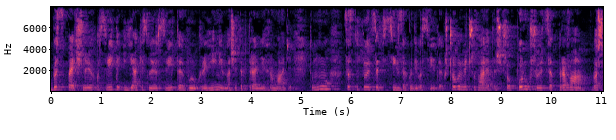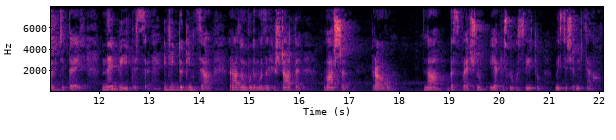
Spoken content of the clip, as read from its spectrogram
безпечної освіти і якісної освіти в Україні в нашій територіальній громаді. Тому це стосується всіх закладів освіти. Якщо ви відчуваєте, що порушуються права ваших дітей, не бійтеся, ідіть до кінця. Разом будемо захищати ваше право на безпечну і якісну освіту в місті Чернівцях.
